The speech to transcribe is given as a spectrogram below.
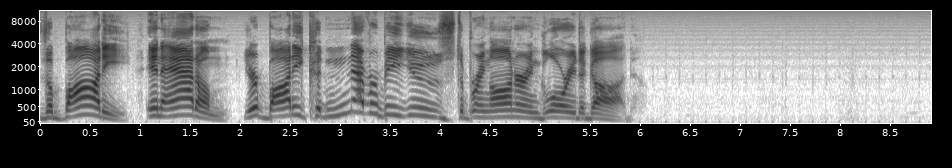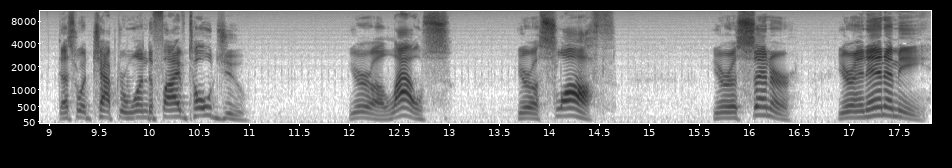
the body in Adam, your body could never be used to bring honor and glory to God. That's what chapter 1 to 5 told you. You're a louse, you're a sloth you're a sinner. You're an enemy.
